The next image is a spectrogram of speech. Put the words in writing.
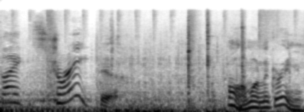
like straight. Yeah. Oh, I'm on the green.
